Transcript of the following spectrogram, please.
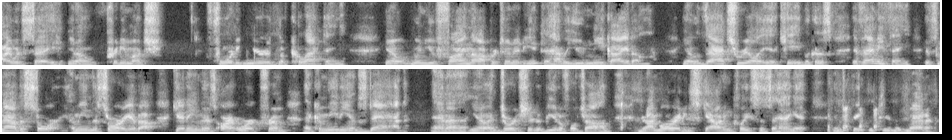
I would say, you know, pretty much forty years of collecting, you know, when you find the opportunity to have a unique item you know that's really a key because if anything it's now the story i mean the story about getting this artwork from a comedian's dad and uh, you know, and George did a beautiful job. And I'm already scouting places to hang it in Stately manor.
